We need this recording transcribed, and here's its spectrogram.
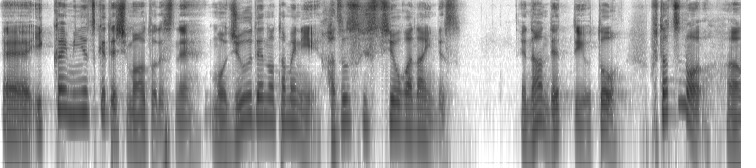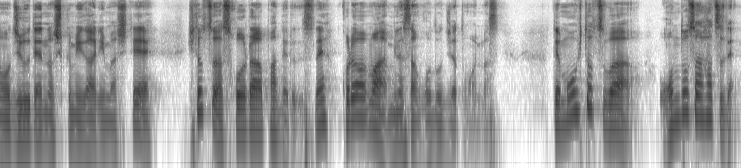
えー、一回身につけてしまうとですね、もう充電のために外す必要がないんです。なんでっていうと、2つのあの充電の仕組みがありまして、1つはソーラーパネルですね。これはまあ皆さんご存知だと思います。で、もう1つは温度差発電。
